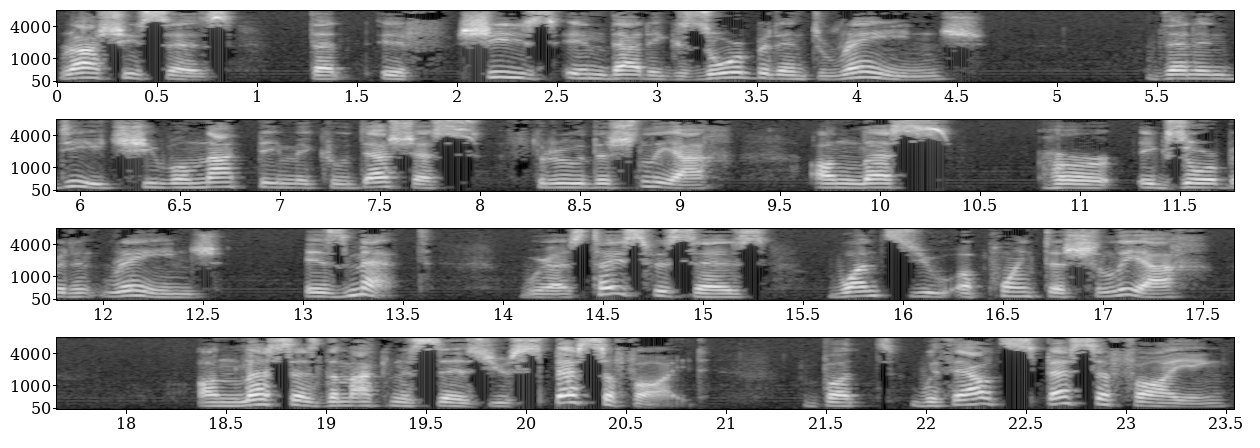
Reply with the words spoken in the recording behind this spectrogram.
Rashi says that if she's in that exorbitant range, then indeed she will not be mikudeshes through the shliach unless her exorbitant range is met. Whereas Tosfos says once you appoint a shliach, unless as the Makna says you specified, but without specifying,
